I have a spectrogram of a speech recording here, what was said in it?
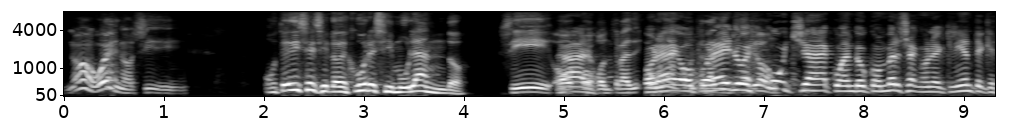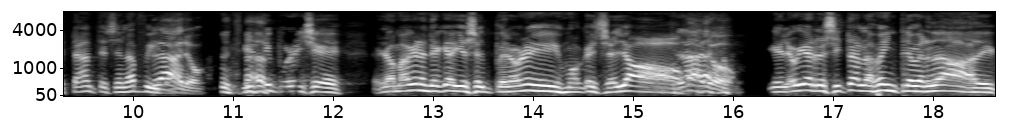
No, bueno, sí, Usted dice si lo descubre simulando. Sí, o- Claro. o, contradi- Por una ahí- o por ahí lo escucha cuando conversa con el cliente que está antes en la fila. Claro, Y el tipo dice, lo más grande que hay es el peronismo, qué sé yo. claro. Y le voy a recitar las 20 verdades.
